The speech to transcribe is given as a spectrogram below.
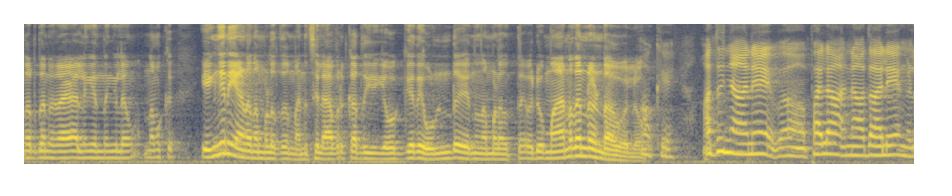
നിർദ്ധനരായ അല്ലെങ്കിൽ എന്തെങ്കിലും നമുക്ക് എങ്ങനെയാണ് നമ്മളത് മനസ്സിലാവർക്ക് അവർക്കത് യോഗ്യത ഉണ്ട് എന്ന് നമ്മൾ ഒരു മാനദണ്ഡം ഉണ്ടാവുമല്ലോ. ഓക്കെ. അത് ഞാൻ പല അനാഥാലയങ്ങൾ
